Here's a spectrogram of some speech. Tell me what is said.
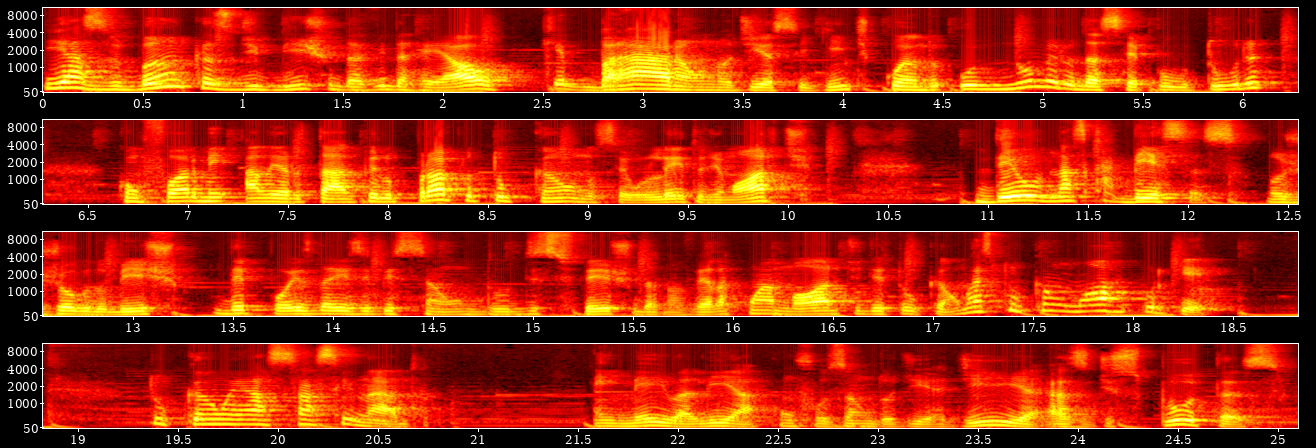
E as bancas de bicho da vida real quebraram no dia seguinte, quando o número da sepultura, conforme alertado pelo próprio Tucão no seu leito de morte, deu nas cabeças no jogo do bicho depois da exibição do desfecho da novela com a morte de Tucão. Mas Tucão morre por quê? Tucão é assassinado. Em meio ali à confusão do dia a dia, às disputas,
